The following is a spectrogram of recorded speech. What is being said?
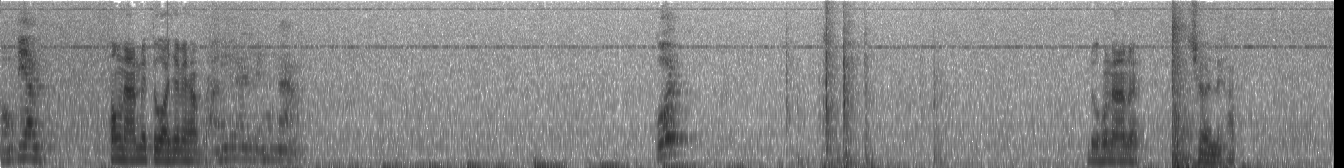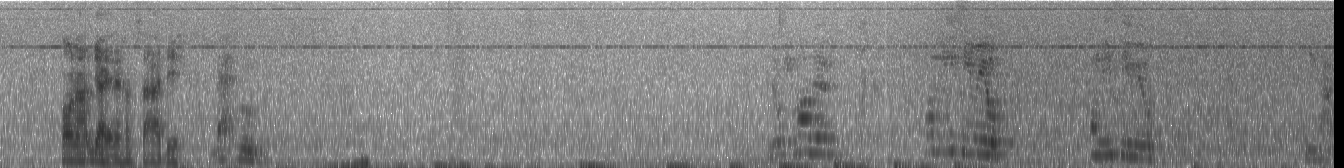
สองเตียงห้องน้ำในตัวใช่ไหมครับ อันนี้น่าจะเป็นห้องน้ำ good ดูห้องน้ำหน่อยเชิญเลยครับ ห้องน้ำใหญ่นะครับสะอาดดี bathroom ดูอีกห้องหนึ่งห้องนี้ซีวิวห้องนี้ซีวิวนี่ครับ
